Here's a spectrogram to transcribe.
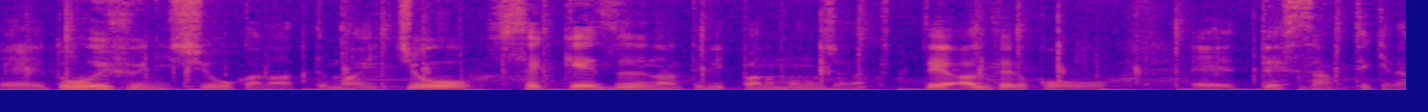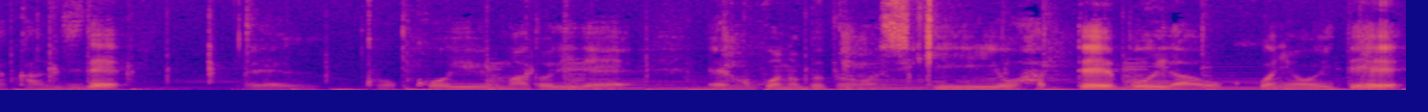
えー、どういうふうにしようかなって、まあ、一応設計図なんて立派なものじゃなくてある程度こう、えー、デッサン的な感じで、えー、こうこういう間取りで、えー、ここの部分を敷居を張ってボイラーをここに置いて、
